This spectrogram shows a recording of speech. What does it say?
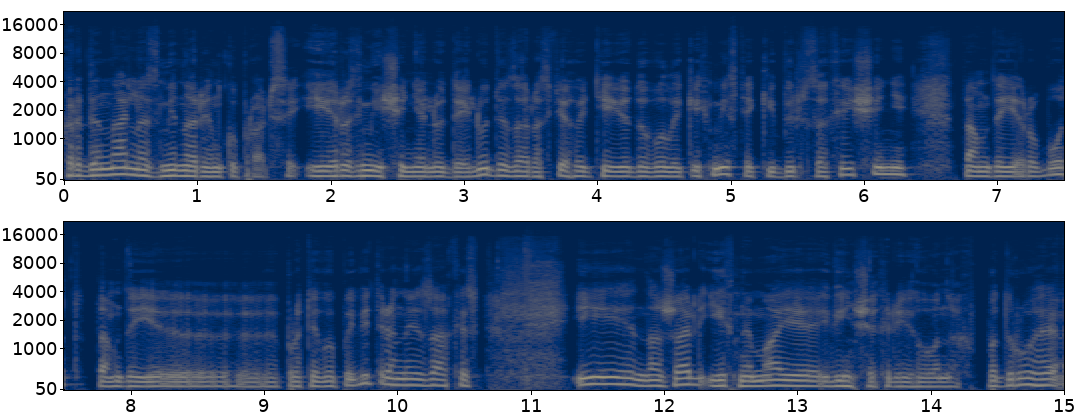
Кардинальна зміна ринку праці і розміщення людей. Люди зараз тяготіють до великих міст, які більш захищені, там, де є робота, там, де є е, противоповітряний захист. І, на жаль, їх немає в інших регіонах. По-друге,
